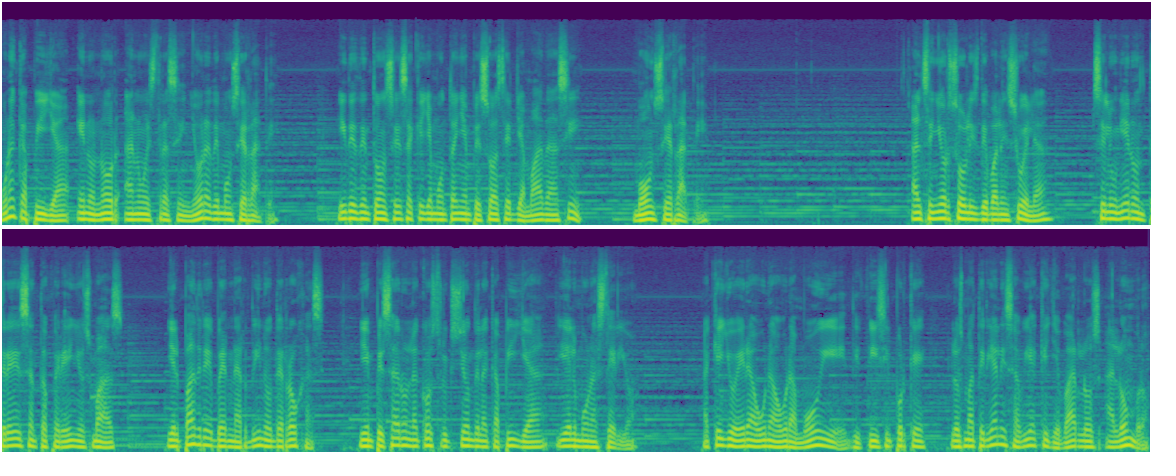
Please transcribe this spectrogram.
una capilla en honor a Nuestra Señora de Monserrate. Y desde entonces aquella montaña empezó a ser llamada así, Monserrate. Al señor Solis de Valenzuela se le unieron tres santafereños más y el padre Bernardino de Rojas, y empezaron la construcción de la capilla y el monasterio. Aquello era una obra muy difícil porque los materiales había que llevarlos al hombro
